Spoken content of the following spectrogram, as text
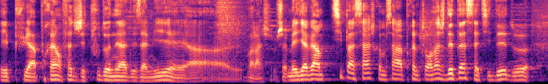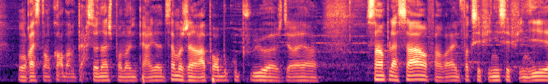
Et puis après, en fait, j'ai tout donné à des amis. Et voilà. mais il y avait un petit passage comme ça après le tournage. Je déteste cette idée de on reste encore dans le personnage pendant une période. Ça, moi, j'ai un rapport beaucoup plus, euh, je dirais, euh, simple à ça. Enfin, voilà, une fois que c'est fini, c'est fini.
